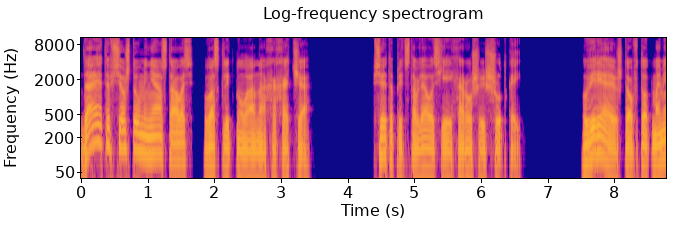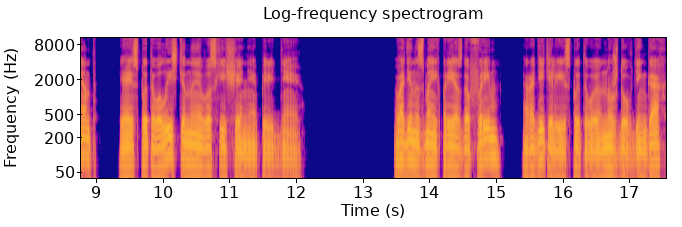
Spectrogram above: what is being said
«Да, это все, что у меня осталось», — воскликнула она, хохоча. Все это представлялось ей хорошей шуткой. Уверяю, что в тот момент я испытывал истинное восхищение перед нею. В один из моих приездов в Рим родители, испытывая нужду в деньгах,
